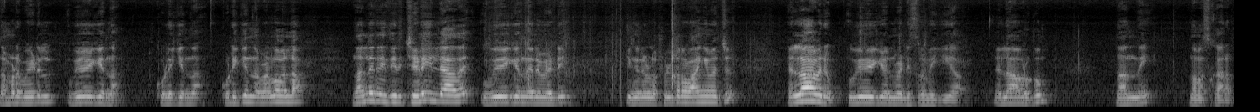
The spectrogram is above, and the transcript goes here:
നമ്മുടെ വീട്ടിൽ ഉപയോഗിക്കുന്ന കുളിക്കുന്ന കുടിക്കുന്ന വെള്ളമെല്ലാം നല്ല രീതിയിൽ ചെളിയില്ലാതെ ഉപയോഗിക്കുന്നതിന് വേണ്ടി ഇങ്ങനെയുള്ള ഫിൽട്ടർ വാങ്ങി വെച്ച് എല്ലാവരും ഉപയോഗിക്കാൻ വേണ്ടി ശ്രമിക്കുക. എല്ലാവർക്കും നന്ദി നമസ്കാരം.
